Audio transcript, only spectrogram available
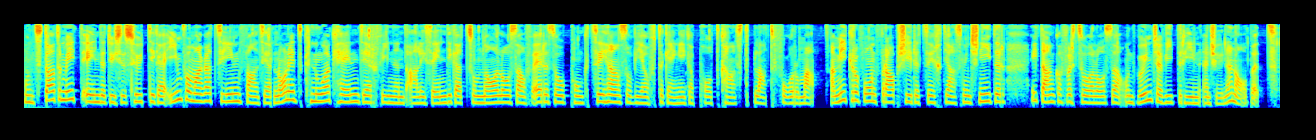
Und damit endet unser heutiges Infomagazin. Falls ihr noch nicht genug habt, ihr findet alle Sendungen zum Nachlesen auf rso.ch sowie auf der gängigen Podcast-Plattformen. Am Mikrofon verabschiedet sich Jasmin Schneider. Ich danke fürs Zuhören und wünsche weiterhin einen schönen Abend.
